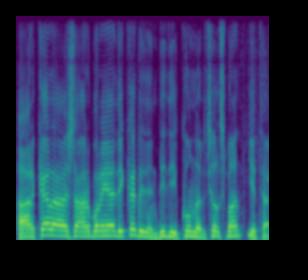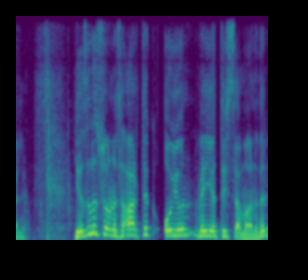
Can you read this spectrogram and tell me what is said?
arkadaşlar buraya dikkat edin dediği konuları çalışman yeterli. Yazılı sonrası artık oyun ve yatış zamanıdır.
